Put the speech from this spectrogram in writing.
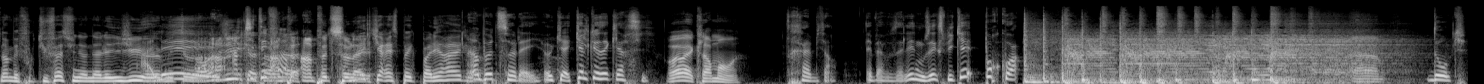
Non, mais faut que tu fasses une analogie euh, météorologique. un effort. Un peu, un peu de Le soleil. mec qui respecte pas les règles. Un peu de soleil. Ok, quelques éclaircies. Ouais, ouais, clairement. ouais. Très bien. Eh ben, vous allez nous expliquer pourquoi. Donc,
